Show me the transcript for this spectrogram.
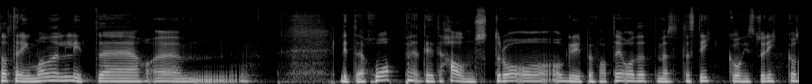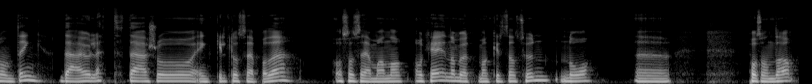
da trenger man et lite eh, lite håp, et lite halmstrå å, å gripe fatt i. Og dette med statistikk og historikk og sånne ting, det er jo lett. Det er så enkelt å se på det. Og så ser man at ok, nå møter man Kristiansund nå eh, på søndag.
